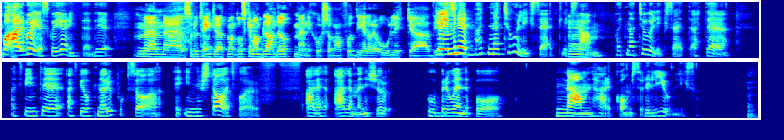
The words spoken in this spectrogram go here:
på allvar, jag skojar inte. Det, men eh, så du tänker att man, då ska man blanda upp människor så man får dela det olika? Dels... Ja, jag menar på ett naturligt sätt liksom. Mm. På ett naturligt sätt. Att, eh, att, vi inte, att vi öppnar upp också eh, innerstad för alla, alla människor oberoende på namn, härkomst och religion liksom. Mm.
